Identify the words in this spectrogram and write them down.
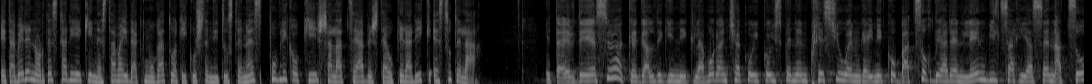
eta beren ordezkariekin eztabaidak mugatuak ikusten dituztenez, publikoki salatzea beste aukerarik ez dutela. Eta FDS-ak galdeginik laborantxako ekoizpenen presioen gaineko batzordearen lehen biltzaria zen atzo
